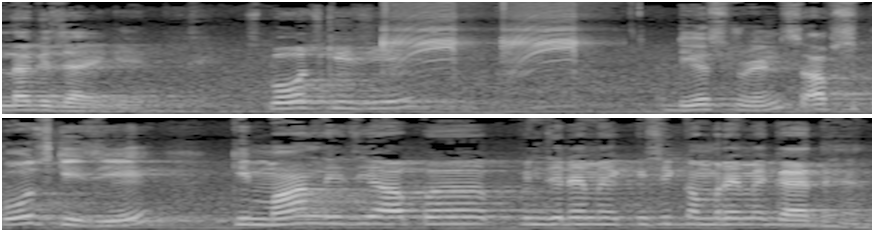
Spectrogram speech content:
लग जाएगी। सपोज़ कीजिए डियर स्टूडेंट्स आप सपोज़ कीजिए कि मान लीजिए आप पिंजरे में, किसी कमरे में कैद हैं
